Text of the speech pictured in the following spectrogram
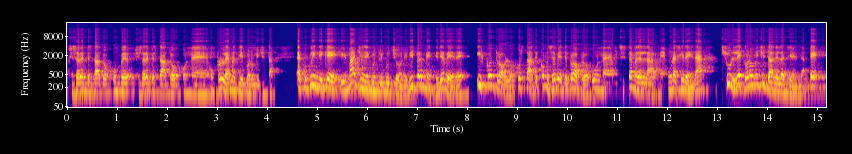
ci sarebbe stato un, ci sarebbe stato un, eh, un problema di economicità. Ecco quindi che il margine di contribuzione vi permette di avere il controllo costante, come se avete proprio un, un sistema d'allarme, una sirena, sull'economicità dell'azienda. E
